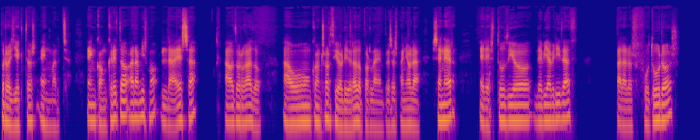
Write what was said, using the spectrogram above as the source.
proyectos en marcha. En concreto, ahora mismo, la ESA ha otorgado a un consorcio liderado por la empresa española Sener el estudio de viabilidad para los futuros,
